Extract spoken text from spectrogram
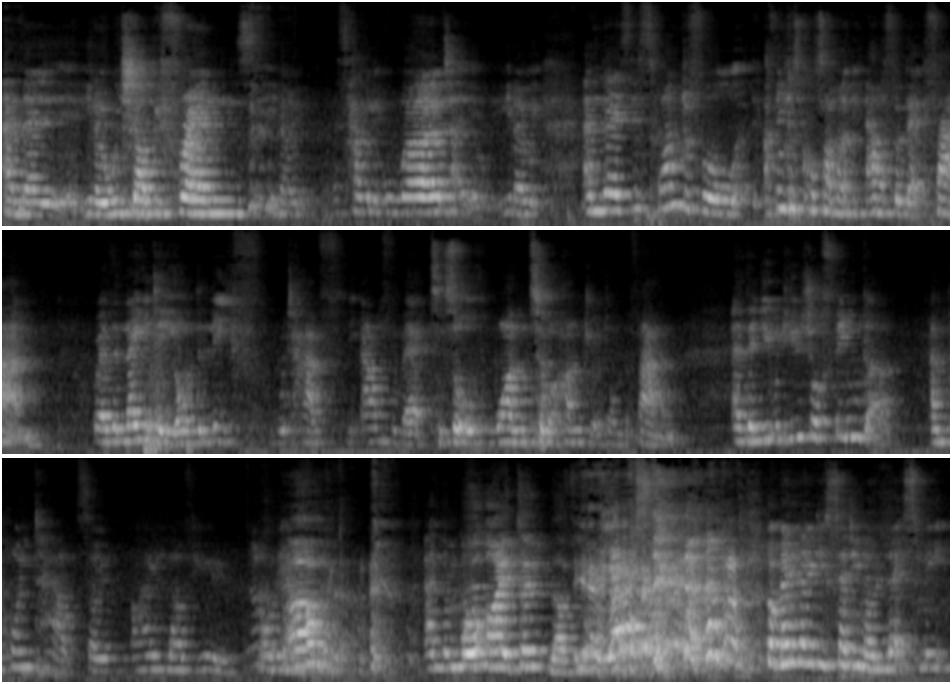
And then, you know, we shall be friends, you know, let's have a little word, you know. And there's this wonderful, I think it's called something like the alphabet fan, where the lady on the leaf would have the alphabet and sort of 1 to 100 on the fan. And then you would use your finger and point out, so I love you. on Oh. And the Or more I don't love you. Yes. but many ladies said, you know, let's meet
